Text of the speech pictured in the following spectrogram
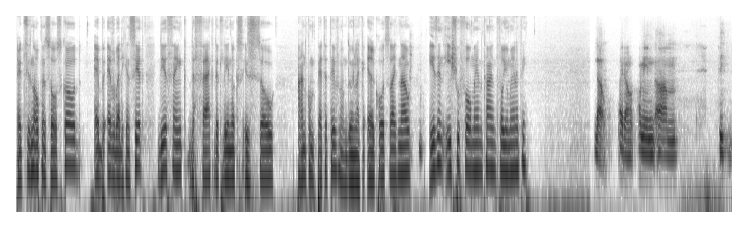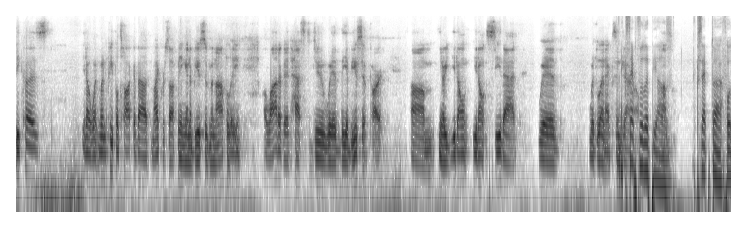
it's an open source code. Everybody can see it. Do you think the fact that Linux is so uncompetitive, I'm doing like air quotes right now, is an issue for mankind, for humanity? No, I don't. I mean, um, be, because you know when when people talk about Microsoft being an abusive monopoly, a lot of it has to do with the abusive part. Um, you know, you don't you don't see that with with Linux in general. Except for the PRs. Um, Except uh, for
